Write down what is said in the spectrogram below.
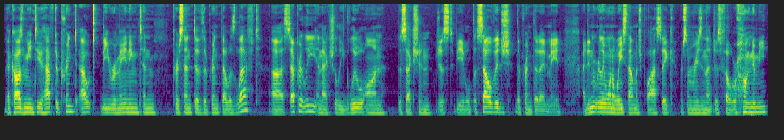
that caused me to have to print out the remaining 10% of the print that was left uh, separately and actually glue on the section just to be able to salvage the print that I'd made. I didn't really want to waste that much plastic. For some reason, that just felt wrong to me.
